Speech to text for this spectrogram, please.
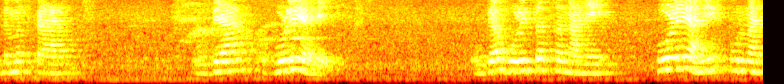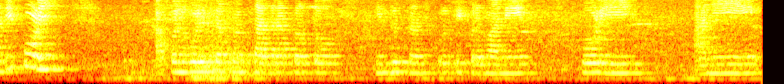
नमस्कार. उद्या होळी आहे. उद्या होळीचा सण आहे. होळी आणि पुरणाची पोळी. आपण होळीचा सण साजरा करतो. हिंदू संस्कृतीप्रमाणे होळी आणि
